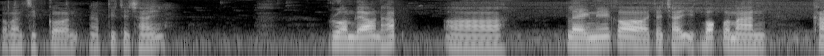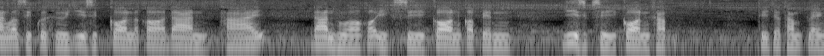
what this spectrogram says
ประมาณ 10 ก้อนนะครับที่จะใช้ รวมแล้วนะครับแปลงนี้ก็จะใช้อิฐบล็อกประมาณข้างละ 10 ก็คือ 20 ก้อน แล้วก็ด้านท้าย ด้านหัวก็อีก 4 ก้อนก็เป็น 24 ก้อนครับ ที่จะทำแปลง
